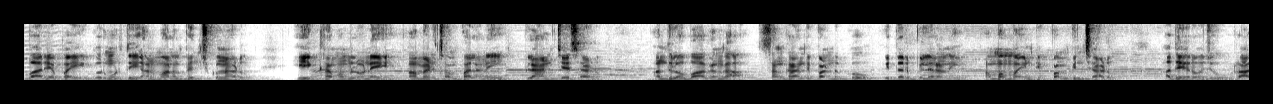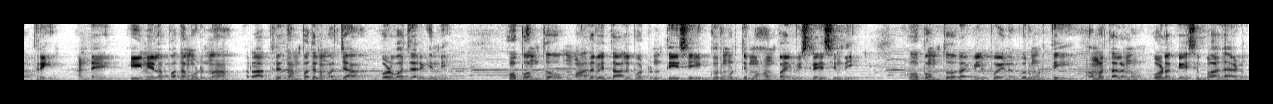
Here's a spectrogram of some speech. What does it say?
భార్యపై గురుమూర్తి అనుమానం పెంచుకున్నాడు. ఈ క్రమంలోనే ఆమెను చంపాలని ప్లాన్ చేశాడు. అందులో భాగంగా సంక్రాంతి పండుగకు ఇద్దరు పిల్లలని అమ్మమ్మ ఇంటికి పంపించాడు. అదే రోజు రాత్రి అంటే ఈ నెల పదమూడున రాత్రి దంపతుల మధ్య గొడవ జరిగింది. కోపంతో మాధవి తాలిబొట్టును తీసి గురుమూర్తి మొహంపై విసిరేసింది. కోపంతో రగిలిపోయిన గురుమూర్తి ఆమె తలను గోడకేసి బాదాడు.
